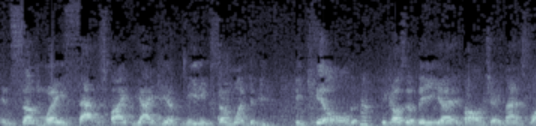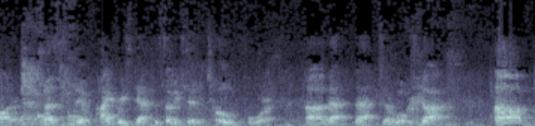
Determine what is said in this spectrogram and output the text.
in some way satisfied the idea of needing someone to be be killed because of the uh, involuntary manslaughter. Thus, the high priest's death, to some extent, atoned for uh, that that uh, what was done. Um,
